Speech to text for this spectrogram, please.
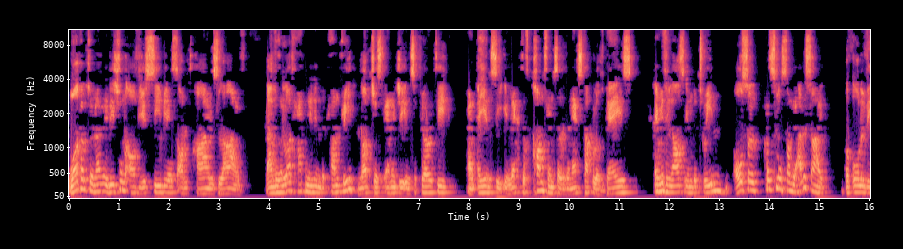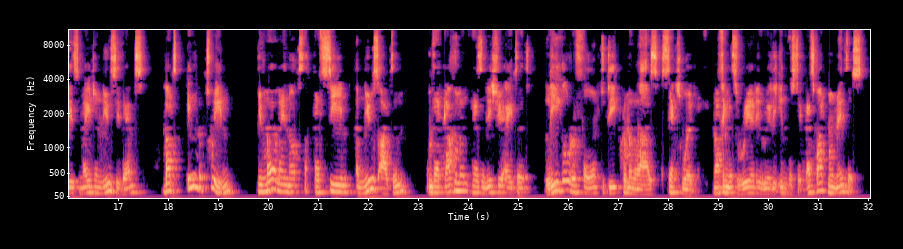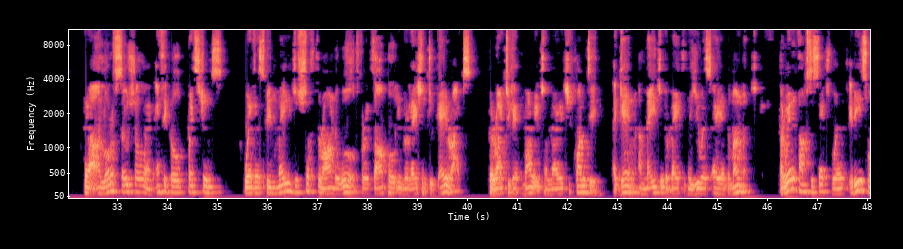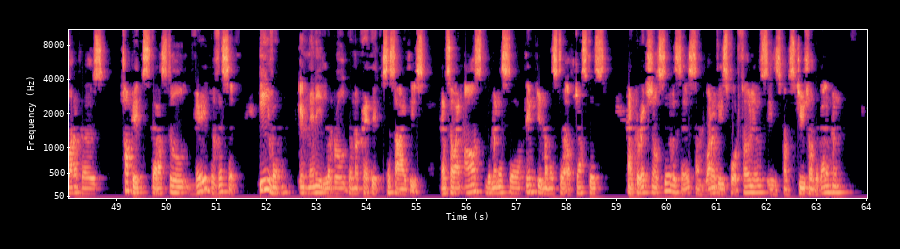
Welcome to another edition of Eusebius on Times Live. Now, there's a lot happening in the country, not just energy insecurity and ANC elective conference over the next couple of days, everything else in between. Also, Christmas on the other side of all of these major news events. But in between, you may or may not have seen a news item that government has initiated legal reform to decriminalize sex work. And I think that's really, really interesting. That's quite momentous. There are a lot of social and ethical questions where there's been major shifts around the world. For example, in relation to gay rights, the right to get married and marriage equality. Again, a major debate in the USA at the moment. But when it comes to sex work, it is one of those topics that are still very divisive, even in many liberal democratic societies. And so I'd asked the Minister, Deputy Minister of Justice and Correctional Services, and one of his portfolios is constitutional development,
